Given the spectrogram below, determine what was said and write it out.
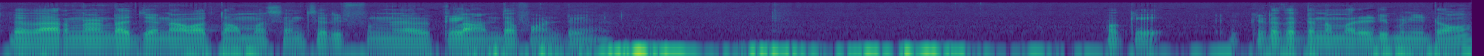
இந்த வெர்னாண்டா ஜெனாவா தாமஸ் அண்ட் செரிஃப்னு இருக்கலாம் அந்த ஃபாண்ட்டு ஓகே கிட்டத்தட்ட நம்ம ரெடி பண்ணிட்டோம்.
